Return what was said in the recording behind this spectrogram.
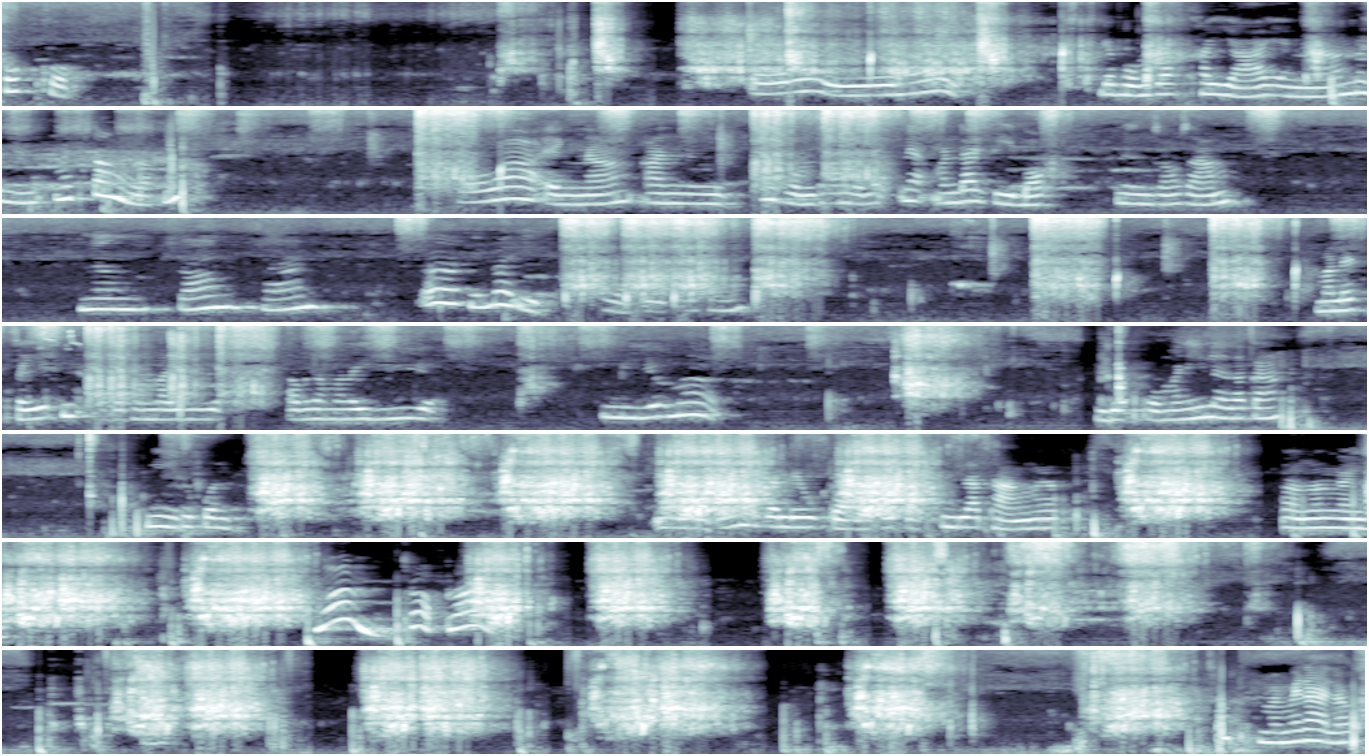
ครบครบโอ้ยเลยน้อยเดี๋ยวผมจะขยายแอ่งน้ำด้วยนะไม่ต้องหรอกนะเพราะว่าแอ่งน้ำอันหนึ่งที่ผมทำแบบนี้เนี่ยมันได้สี่บล็อกหนึ่งสองสามหนึ่งสองสามเออยังได้อีกขยับอีกแล้วกันนะเล็ดเซฟเนี่ยเอาไปทำอะไรดีอะเอาไปทำอะไรดีอะมีเยอะมาก เดี๋ยวผมอันนี้เลยแล้วกันนะ นี่ทุกคนนี่แบบนี้มันจะเร็วกว่าไปตักทีละถังนะครับอ่านั่นไงนั่นชอบปลาไมันไม่ได้แล้ว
